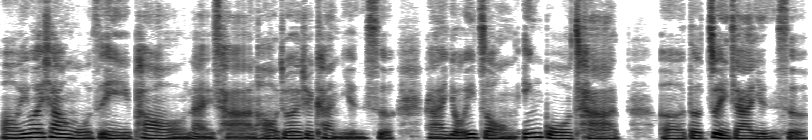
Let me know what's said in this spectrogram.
嗯，因为像我自己泡奶茶，然后我就会去看颜色，它有一种英国茶，呃的最佳颜色，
